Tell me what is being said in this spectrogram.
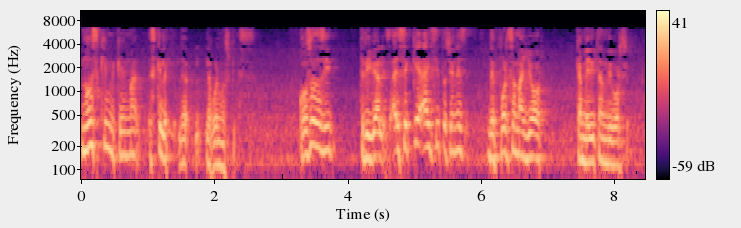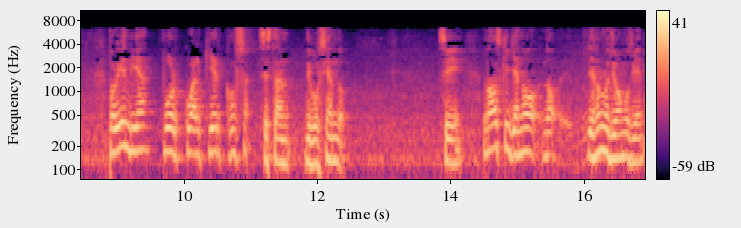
No es que me quede mal, es que le, le, los pies. Cosas así triviales. Sé que hay situaciones de fuerza mayor que ameritan divorcio. Pero hoy en día por cualquier cosa se están divorciando. Sí, no es que ya no, ya no nos llevamos bien.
